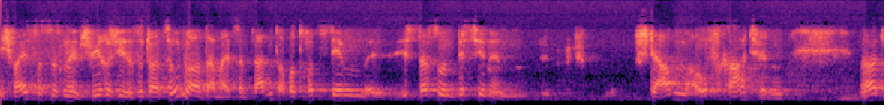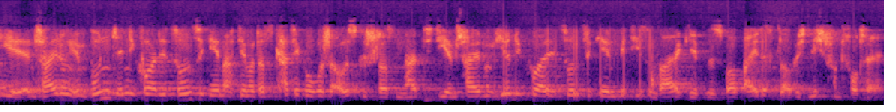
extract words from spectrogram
ich weiß, dass das eine schwierige Situation war damals im Land, aber trotzdem ist das so ein bisschen ein Sterben auf Raten. Na, die Entscheidung im Bund in die Koalition zu gehen, nachdem er das kategorisch ausgeschlossen hat, die Entscheidung hier in die Koalition zu gehen mit diesem Wahlergebnis, war beides, glaube ich, nicht von Vorteil.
